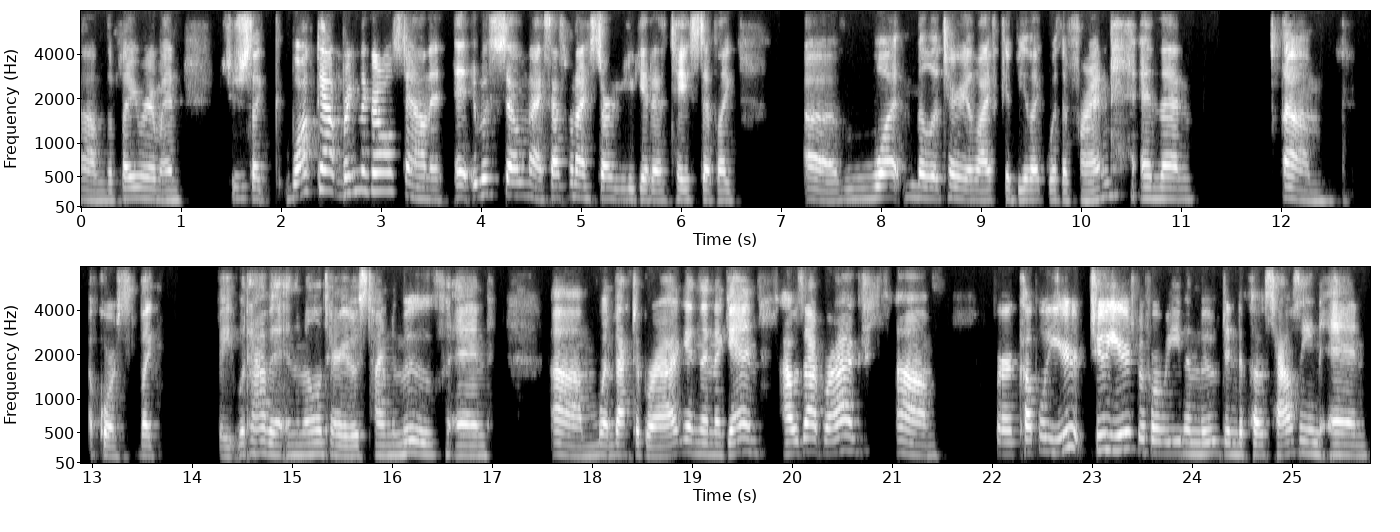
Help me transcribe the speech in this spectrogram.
um, the playroom and she just like walk down bring the girls down and it, it was so nice. That's when i started to get a taste of like uh, what military life could be like with a friend. And then um of course like fate would have it in the military it was time to move and um went back to bragg. And then again i was at bragg um for a couple years two years before we even moved into post housing. And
